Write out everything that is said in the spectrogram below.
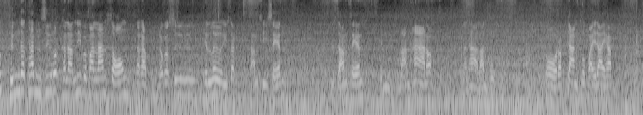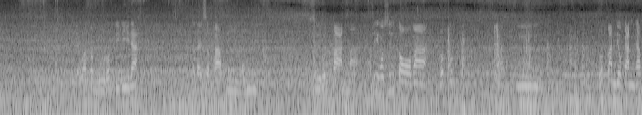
พูดถึงถ้าท่านซื้อรถขนาดนี้ประมาณล้านสองนะครับ แล้วก็ซื้อเทเลอร์อีกสักสามสี่แสนคือสามแสนเป็นล้านห้าเนาะล้านห้าล้านหกก็รับจ้างทั่วไปได้ครับ แต่ว่าต้องดูรถดีๆนะถ้าได้สภาพดีเหมือนซื้อรถบ้านมา อันนี้เขาซื้อต่อมารถรถคือรถบ้านเดียวกันครับ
